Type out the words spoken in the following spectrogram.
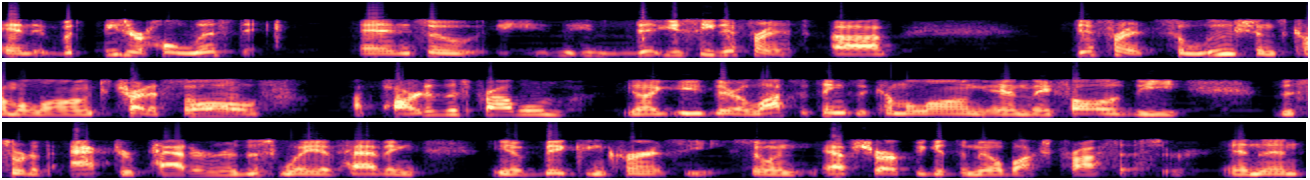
and, but these are holistic. And so you see different, uh, different solutions come along to try to solve a part of this problem. You know, there are lots of things that come along and they follow the, the sort of actor pattern or this way of having, you know, big concurrency. So in F sharp, you get the mailbox processor. And then,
